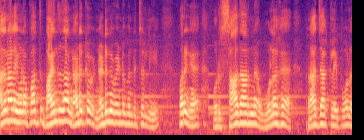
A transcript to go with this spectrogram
அதனால் இவனை பார்த்து பயந்து தான் நடுக்க நடுங்க வேண்டும் என்று சொல்லி பாருங்க ஒரு சாதாரண உலக ராஜாக்களை போல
